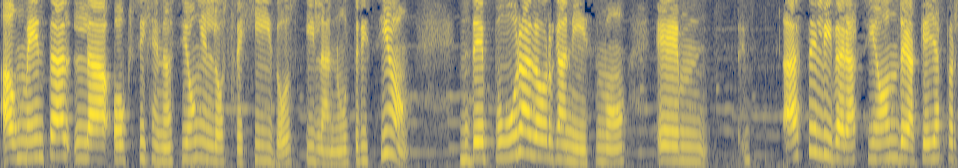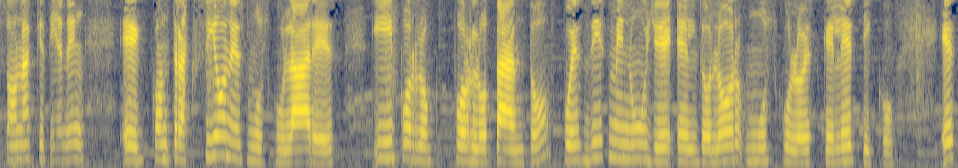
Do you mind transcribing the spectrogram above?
aumenta la oxigenación en los tejidos y la nutrición, depura el organismo, em, hace liberación de aquellas personas que tienen eh, contracciones musculares y por lo, por lo tanto, pues disminuye el dolor musculoesquelético. Es,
